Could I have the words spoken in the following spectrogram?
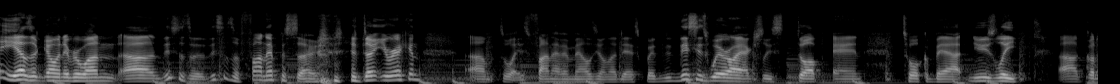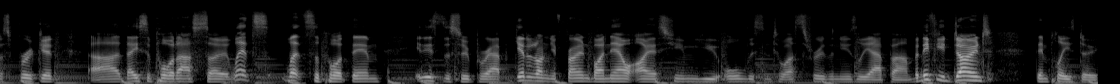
Hey, how's it going, everyone? Uh, this is a this is a fun episode, don't you reckon? Um, it's always fun having Melsy on the desk, but this is where I actually stop and talk about Newsly. Uh, got a Spruket. Uh, they support us, so let's let's support them. It is the super app. Get it on your phone by now. I assume you all listen to us through the Newsly app, um, but if you don't, then please do.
